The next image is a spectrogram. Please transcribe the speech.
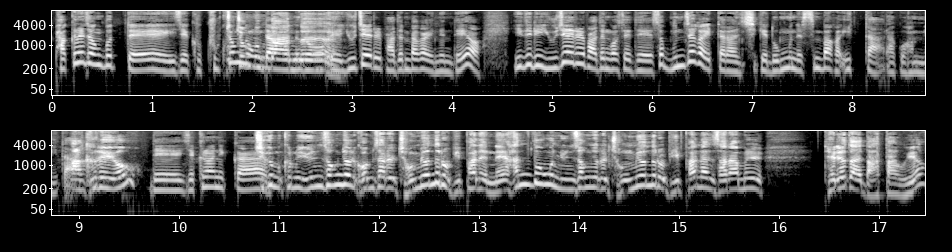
박근혜 정부 때 이제 그 국정농단으로 국정농단, 네. 예, 유죄를 받은 바가 있는데요. 이들이 유죄를 받은 것에 대해서 문제가 있다라는 식의 논문을 쓴 바가 있다라고 합니다. 아 그래요? 네, 이제 그러니까 지금 그러면 윤석열 검사를 정면으로 비판했네. 한동훈 윤석열을 정면으로 비판한 사람을 데려다 놨다고요?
